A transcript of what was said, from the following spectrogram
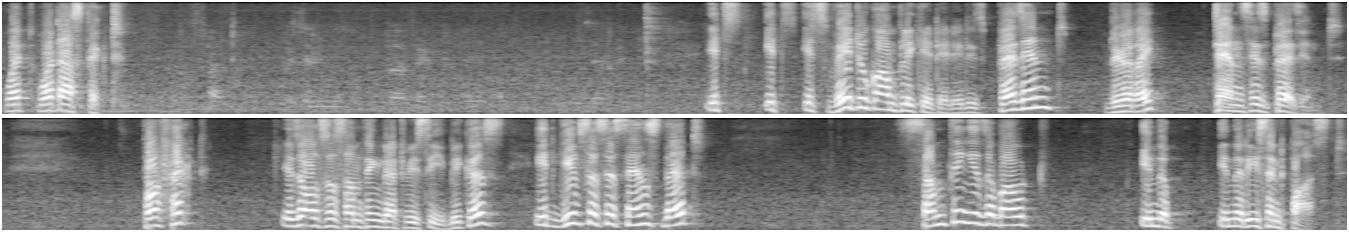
what, what aspect? It's, it's, it's way too complicated. It is present, you are right, tense is present. Perfect is also something that we see because it gives us a sense that something is about in the in the recent past.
